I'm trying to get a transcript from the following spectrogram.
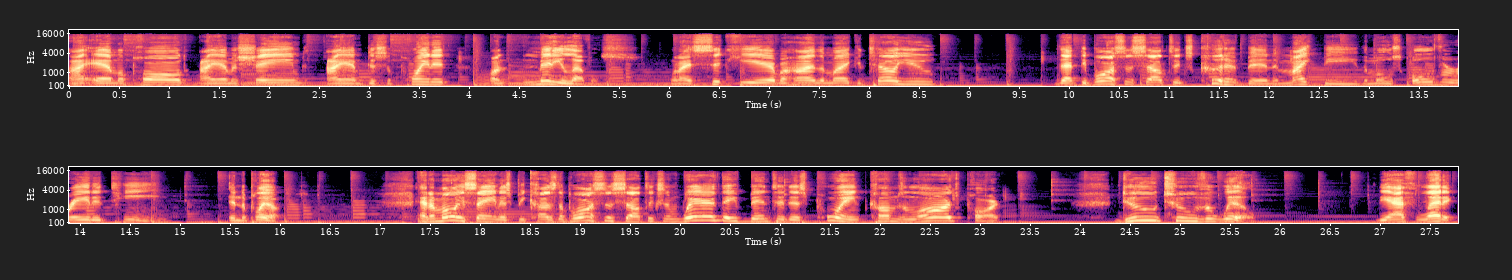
I am appalled. I am ashamed. I am disappointed on many levels when I sit here behind the mic and tell you that the Boston Celtics could have been and might be the most overrated team in the playoffs. And I'm only saying this because the Boston Celtics and where they've been to this point comes in large part due to the will, the athletic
